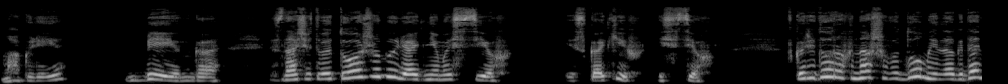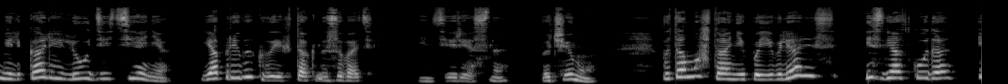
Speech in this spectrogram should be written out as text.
могли. Бинго! Значит, вы тоже были одним из тех? Из каких из тех? В коридорах нашего дома иногда мелькали люди-тени. Я привыкла их так называть. Интересно, почему? Потому что они появлялись из ниоткуда и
